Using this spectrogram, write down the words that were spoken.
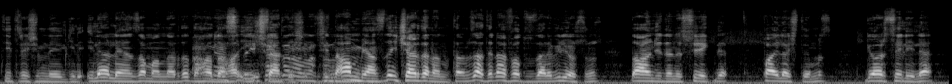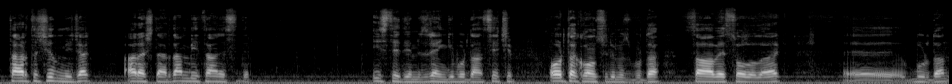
Titreşimle ilgili ilerleyen zamanlarda daha Ambiyansı daha da iyi sertleşir. Şimdi ambiyansı da içeriden anlatalım. Zaten F30'ları biliyorsunuz. Daha önceden de sürekli paylaştığımız görseliyle tartışılmayacak araçlardan bir tanesidir. İstediğimiz rengi buradan seçip orta konsülümüz burada sağ ve sol olarak e, buradan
